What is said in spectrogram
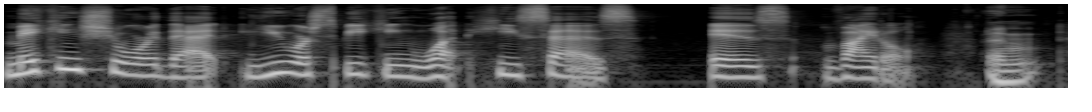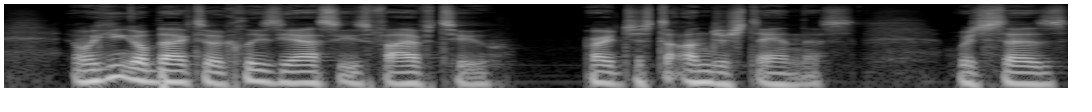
making sure that you are speaking what he says is vital. And and we can go back to Ecclesiastes 5 2, right, just to understand this, which says,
